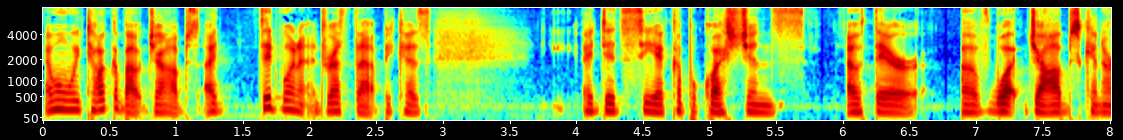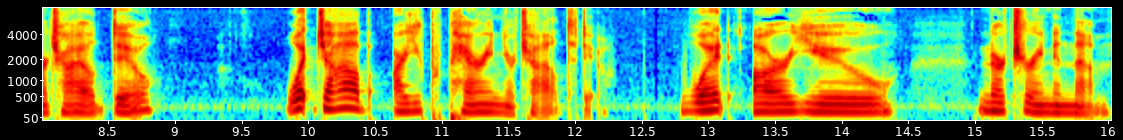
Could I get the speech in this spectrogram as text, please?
And when we talk about jobs, I did want to address that because I did see a couple questions out there of what jobs can our child do? What job are you preparing your child to do? What are you nurturing in them?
